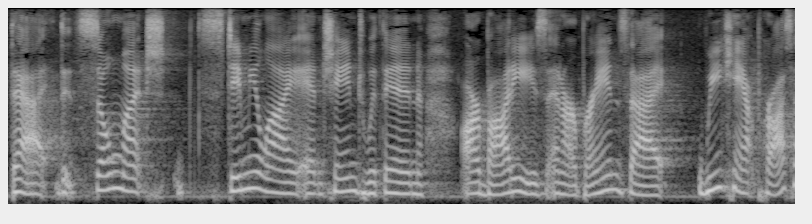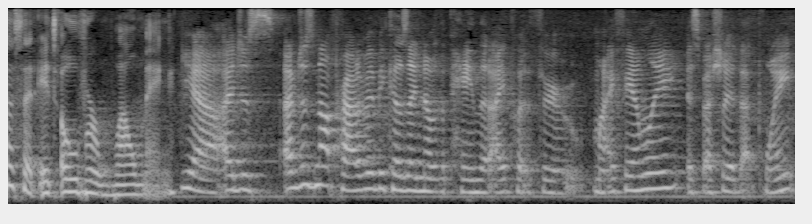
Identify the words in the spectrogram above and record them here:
that it's so much stimuli and change within our bodies and our brains that we can't process it. It's overwhelming. Yeah, I just I'm just not proud of it because I know the pain that I put through my family, especially at that point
